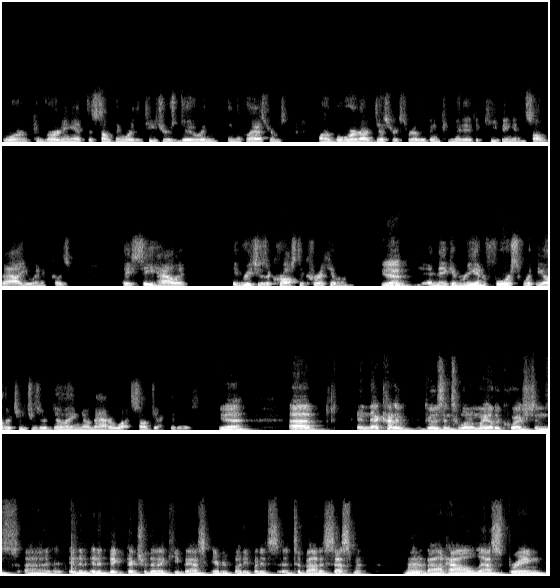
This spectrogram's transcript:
or converting it to something where the teachers do in, in the classrooms, our board, our district's really been committed to keeping it and saw value in it because they see how it it reaches across the curriculum. Yeah. And, and, they can reinforce what the other teachers are doing no matter what subject it is. Yeah. Uh, and that kind of goes into one of my other questions uh, in, a, in a big picture that I keep asking everybody, but it's, it's about assessment mm. and hmm. about how last spring,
